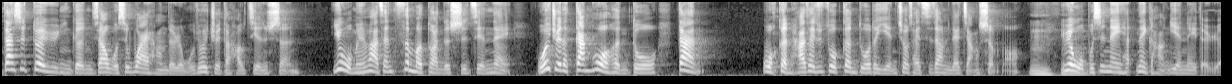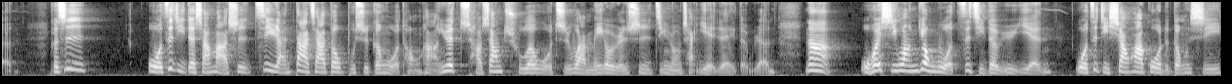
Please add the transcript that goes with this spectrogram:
但是对于一个你知道我是外行的人，我就会觉得好艰深，因为我没办法在这么短的时间内，我会觉得干货很多，但我可能还要再去做更多的研究，才知道你在讲什么。嗯，因为我不是那那个行业内的人。可是我自己的想法是，既然大家都不是跟我同行，因为好像除了我之外，没有人是金融产业类的人，那我会希望用我自己的语言。我自己消化过的东西，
